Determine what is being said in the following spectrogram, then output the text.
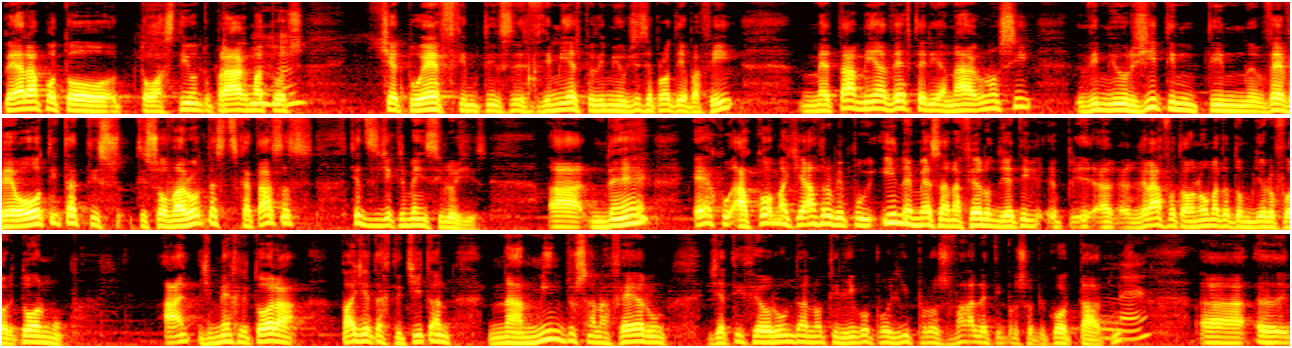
Πέρα από το, το αστείο του πράγματος και του εύθυμ, της ευθυμίας που δημιουργεί σε πρώτη επαφή, μετά μια δεύτερη ανάγνωση δημιουργεί την, την βεβαιότητα της, της σοβαρότητας της κατάστασης και της συγκεκριμένης συλλογής. Α, ναι, έχουν, ακόμα και άνθρωποι που είναι μέσα αναφέρονται, γιατί ε, ε, γράφω τα ονόματα των πληροφορητών μου, αν, μέχρι τώρα πάγια τακτική ήταν να μην τους αναφέρουν γιατί θεωρούνταν ότι λίγο πολύ προσβάλλεται η προσωπικότητά τους. Ναι. Α, ε,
